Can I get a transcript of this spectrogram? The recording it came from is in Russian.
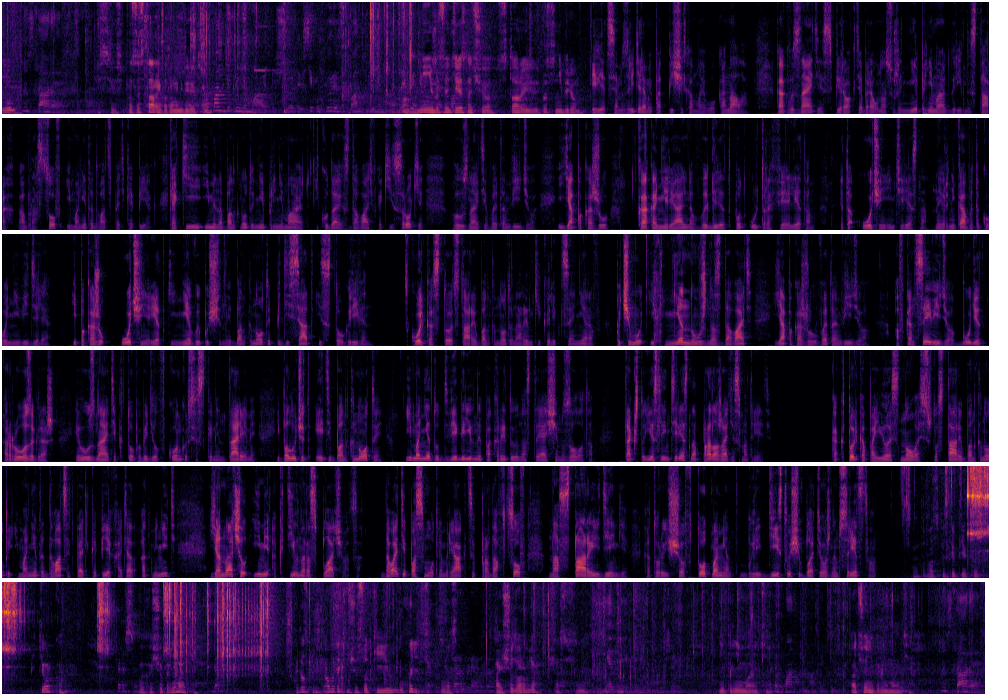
Ну, старые. просто старые, потом и не берете, Да, да? банки принимают еще. Это все купюры банк принимает. Ага, не, мне сейчас просто банк, интересно, что старые просто не берем. Привет всем зрителям и подписчикам моего канала. Как вы знаете, с 1 октября у нас уже не принимают гривны старых образцов и монеты 25 копеек. Какие именно банкноты не принимают и куда их сдавать, в какие сроки, вы узнаете в этом видео. И я покажу, как они реально выглядят под ультрафиолетом. Это очень интересно, наверняка вы такого не видели. И покажу очень редкие невыпущенные банкноты 50 и 100 гривен. Сколько стоят старые банкноты на рынке коллекционеров, почему их не нужно сдавать, я покажу в этом видео. А в конце видео будет розыгрыш, и вы узнаете, кто победил в конкурсе с комментариями и получит эти банкноты и монету 2 гривны, покрытую настоящим золотом. Так что, если интересно, продолжайте смотреть. Как только появилась новость, что старые банкноты и монеты 25 копеек хотят отменить, я начал ими активно расплачиваться. Давайте посмотрим реакции продавцов на старые деньги, которые еще в тот момент были действующим платежным средством. По 25 копеек тут пятерка. Хорошо. Вы их еще принимаете? Да. Хотел спросить, а вот такие еще сотки уходят Нет, у еще вас? 2 рубля. вы должны. А еще 2 рубля? Сейчас еще не, Нет, мы не принимаем. Не принимаете. Это в банке надо идти. А что не принимаете? Ну, старые.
